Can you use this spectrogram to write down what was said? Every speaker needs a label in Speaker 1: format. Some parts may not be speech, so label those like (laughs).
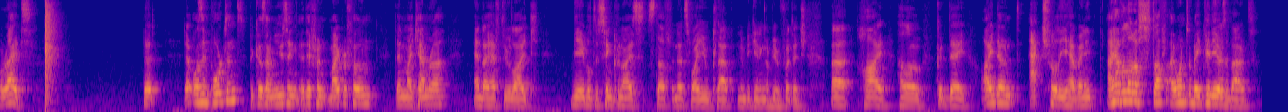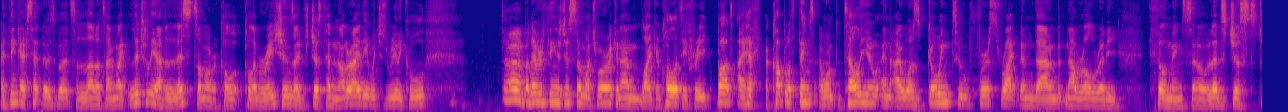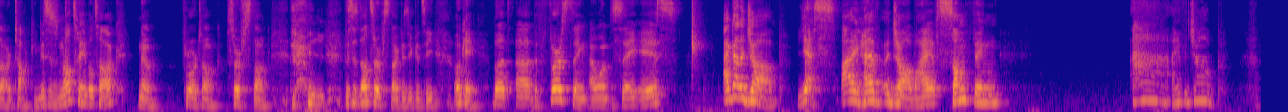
Speaker 1: All right. That that was important because I'm using a different microphone than my camera and I have to like be able to synchronize stuff and that's why you clap in the beginning of your footage. Uh, hi, hello, good day. I don't actually have any, I have a lot of stuff I want to make videos about. I think I've said those words a lot of time. Like literally I have a list, some are col collaborations. I've just had another idea, which is really cool. Uh, but everything is just so much work and I'm like a quality freak. But I have a couple of things I want to tell you and I was going to first write them down, but now we're already filming. So let's just start talking. This is not table talk. No, floor talk, surf stock. (laughs) this is not surf stock as you can see. Okay, but uh, the first thing I want to say is I got a job. Yes, I have a job. I have something. Ah, I have a job.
